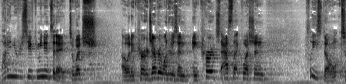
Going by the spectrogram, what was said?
why didn't you receive communion today? To which I would encourage everyone who's encouraged to ask that question, please don't.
